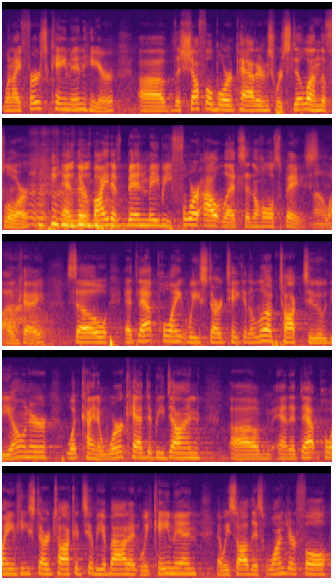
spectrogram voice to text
When I first came in here, uh, the shuffleboard patterns were still on the floor, and there might have been maybe four outlets in the whole space. Oh, wow. Okay? So at that point, we started taking a look, talked to the owner, what kind of work had to be done. Um, and at that point, he started talking to me about it. We came in and we saw this wonderful,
